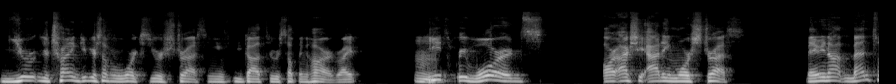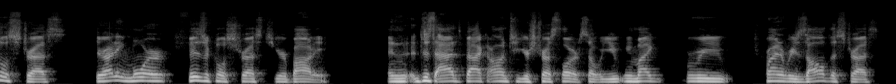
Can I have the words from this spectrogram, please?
you're you're trying to give yourself a reward because you're stressed and you you got through something hard, right? Mm. These rewards are actually adding more stress. Maybe not mental stress, they're adding more physical stress to your body. And it just adds back onto your stress load. So you, you might be trying to resolve the stress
